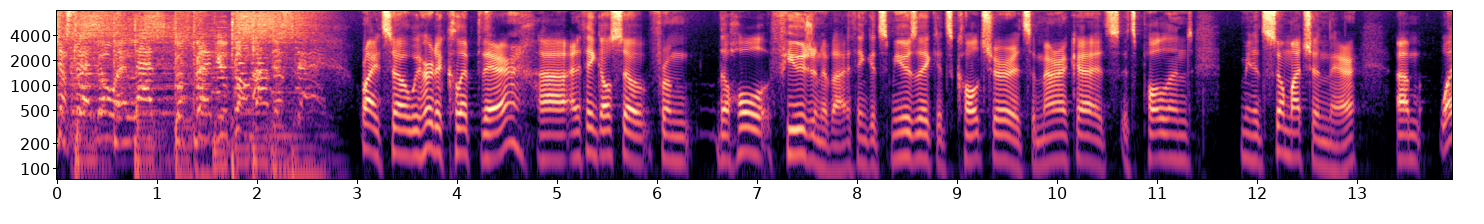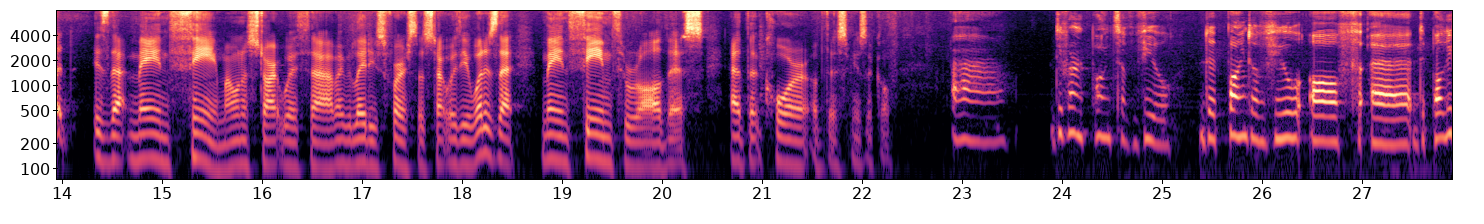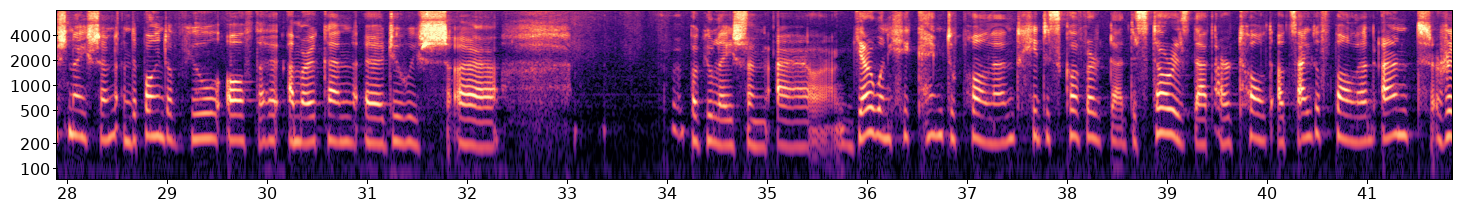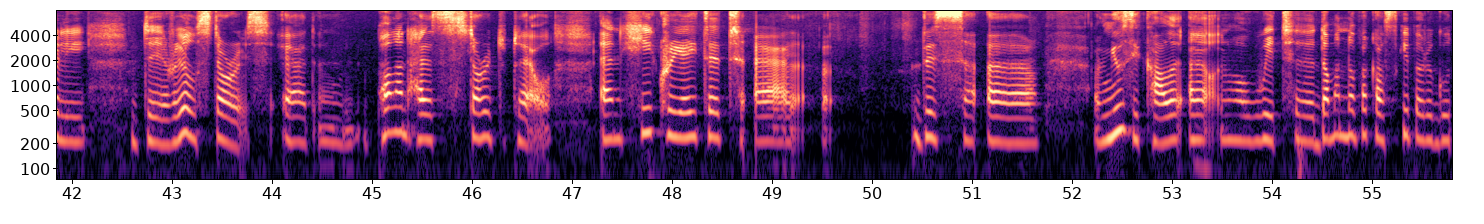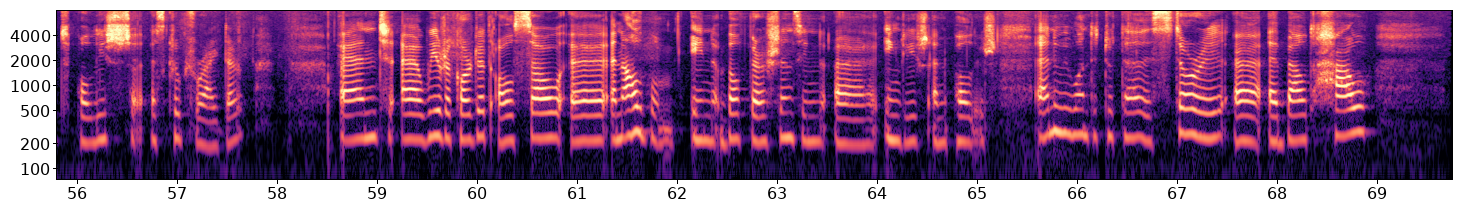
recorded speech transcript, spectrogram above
Just let go and let go spend. You don't understand. Right, so we heard a clip there. Uh, and I think also from the whole fusion of that, I think it's music, it's culture, it's America, it's, it's Poland. I mean, it's so much in there. Um, what is that main theme? I want to start with uh, maybe ladies first. Let's start with you. What is that main theme through all this at the core of this musical? Uh, different points of view. The point of view of uh, the Polish nation and the point of view of the American uh, Jewish uh, population. Uh, when he came to Poland, he discovered that the stories that are told outside of Poland aren't really the real stories. Uh, Poland has story to tell, and he created uh, this. Uh, musical uh, with uh, Doman Nowakowski, very good Polish uh, scriptwriter, and uh, we recorded also uh, an album in both versions in uh, English and Polish and we wanted to tell a story about how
